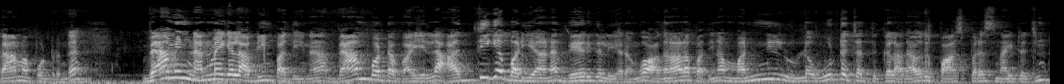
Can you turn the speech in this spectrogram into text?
வேம போட்டுருங்க. வேமின் நன்மைகள் அப்படின்னு பாத்தீங்கன்னா வேம் போட்ட வயல்ல அதிகப்படியான வேர்கள் இறங்கும். அதனால பாத்தீங்கன்னா மண்ணில் உள்ள ஊட்டச்சத்துக்கள் அதாவது பாஸ்பரஸ் நைட்ரஜன்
